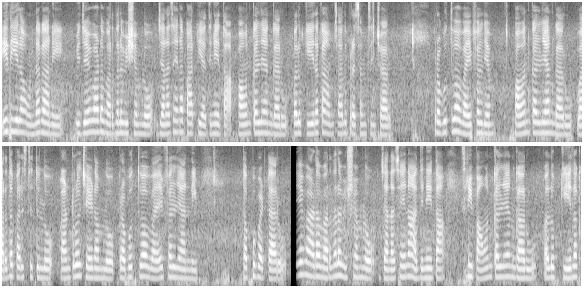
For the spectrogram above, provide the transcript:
ఇది ఇలా ఉండగానే విజయవాడ వరదల విషయంలో జనసేన పార్టీ అధినేత పవన్ కళ్యాణ్ గారు పలు కీలక అంశాలు ప్రశంసించారు. ప్రభుత్వ వైఫల్యం పవన్ కళ్యాణ్ గారు వరద పరిస్థితుల్లో కంట్రోల్ చేయడంలో ప్రభుత్వ వైఫల్యాన్ని తప్పుపట్టారు విజయవాడ వరదల విషయంలో జనసేన అధినేత శ్రీ పవన్ కళ్యాణ్ గారు పలు కీలక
